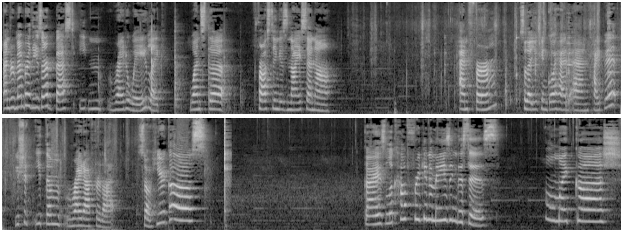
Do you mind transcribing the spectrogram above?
And remember, these are best eaten right away, like once the frosting is nice and uh, and firm so that you can go ahead and pipe it. You should eat them right after that. So here it goes. Guys, look how freaking amazing this is. Oh my gosh.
